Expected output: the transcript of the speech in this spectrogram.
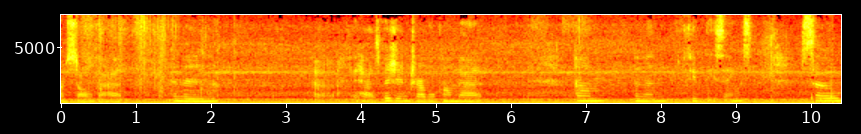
Just all that. And then uh, it has vision, travel, combat, um, and then a few of these things. So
